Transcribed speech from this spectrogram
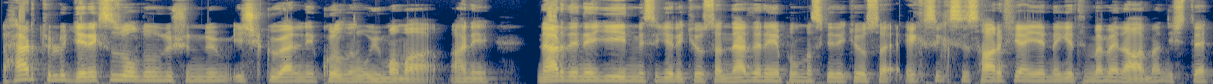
Her türlü gereksiz olduğunu düşündüğüm iş güvenliği kuralına uymama, hani nerede ne giyilmesi gerekiyorsa, nerede ne yapılması gerekiyorsa eksiksiz harfiyen yerine getirmeme rağmen işte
